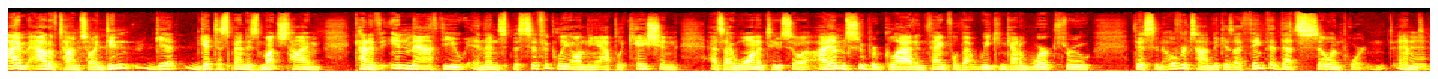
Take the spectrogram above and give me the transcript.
I am out of time." So I didn't get get to spend as much time kind of in Matthew and then specifically on the application as I wanted to. So I am super glad and thankful that we can kind of work through this in overtime because I think that that's so important and. Mm-hmm.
